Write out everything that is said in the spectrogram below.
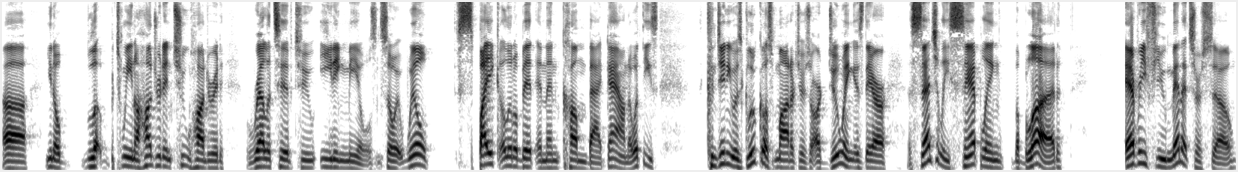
uh, you know, between 100 and 200 relative to eating meals. And so it will spike a little bit and then come back down. Now, what these continuous glucose monitors are doing is they are essentially sampling the blood every few minutes or so,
